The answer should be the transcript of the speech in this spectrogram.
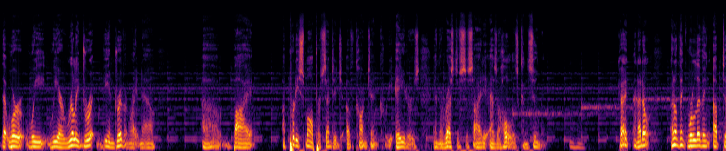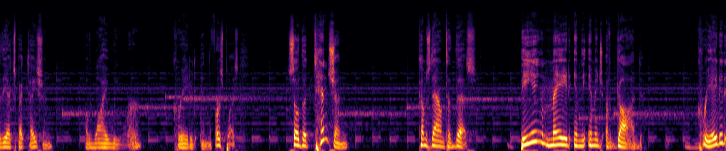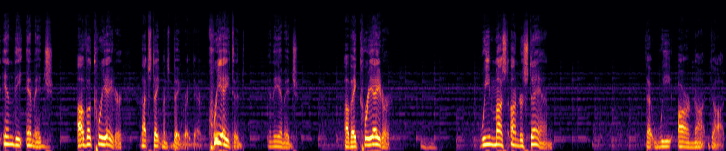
that we're we we are really dri- being driven right now uh, by a pretty small percentage of content creators, and the rest of society as a whole is consuming. Okay, and I don't I don't think we're living up to the expectation of why we were created in the first place. So the tension comes down to this being made in the image of God, created in the image of a creator. That statement's big right there. Created in the image of a creator. We must understand that we are not God.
